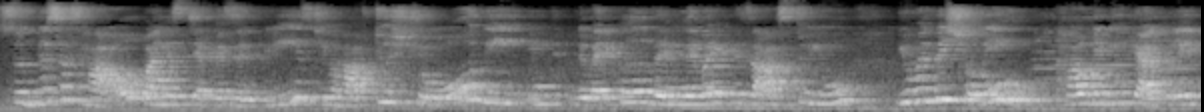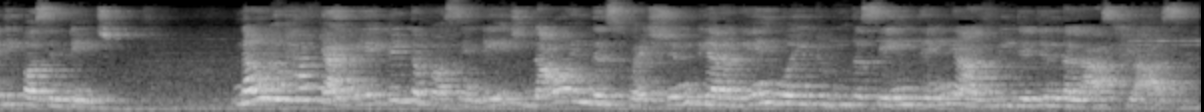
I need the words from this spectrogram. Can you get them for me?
So this is how one step is increased. You have to show the numerical whenever it is asked to you, you will be showing how did you calculate the percentage. Calculated the percentage. Now in this question, we are again going to do the same thing as we did in the last class.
